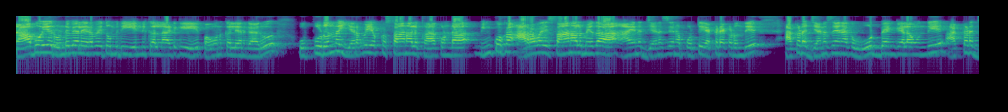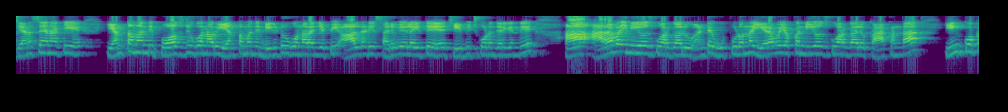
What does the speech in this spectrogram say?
రాబోయే రెండు వేల ఇరవై తొమ్మిది ఎన్నికల నాటికి పవన్ కళ్యాణ్ గారు ఇప్పుడున్న ఇరవై ఒక్క స్థానాలు కాకుండా ఇంకొక అరవై స్థానాల మీద ఆయన జనసేన పొట్టు ఎక్కడెక్కడ ఉంది? అక్కడ జనసేనకు ఓట్ బ్యాంక్ ఎలా ఉంది? అక్కడ జనసేనకి ఎంతమంది పాజిటివ్గా ఉన్నారు? ఎంతమంది నెగిటివ్గా ఉన్నారని చెప్పి ఆల్రెడీ సర్వేలు అయితే చేయించుకోవడం జరిగింది. ఆ అరవై నియోజకవర్గాలు అంటే ఇప్పుడున్న ఇరవై ఒక్క నియోజకవర్గాలు కాకుండా ఇంకొక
